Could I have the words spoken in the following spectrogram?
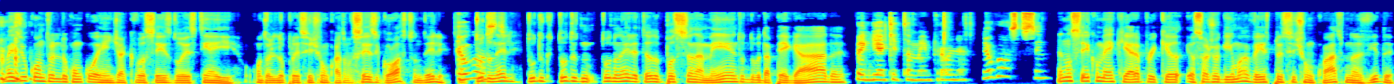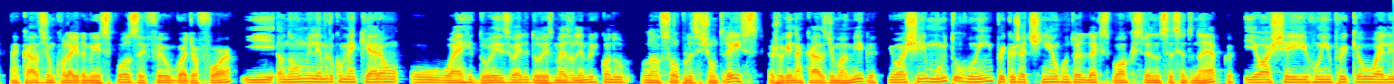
Mas e o controle do concorrente, já que vocês dois têm aí? O controle do PlayStation 4, vocês gostam dele? Eu tudo gosto. nele? Tudo, tudo, tudo nele, até do posicionamento, do, da pegada. Peguei aqui também pra olhar. Eu gosto, sim. Eu não sei como é que era, porque eu- só joguei uma vez PlayStation 4 na vida, na casa de um colega da minha esposa, e foi o God of War. E eu não me lembro como é que eram o R2 e o L2, mas eu lembro que quando lançou o PlayStation 3, eu joguei na casa de uma amiga, e eu achei muito ruim, porque eu já tinha o controle do Xbox 360 na época, e eu achei ruim porque o, L,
